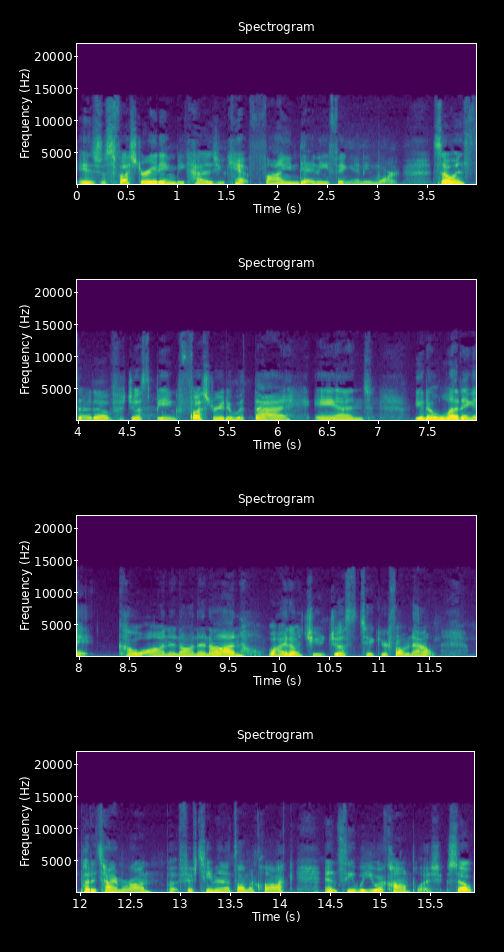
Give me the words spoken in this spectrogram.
is just frustrating because you can't find anything anymore. So instead of just being frustrated with that and, you know, letting it go on and on and on, why don't you just take your phone out, put a timer on, put 15 minutes on the clock, and see what you accomplish? So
